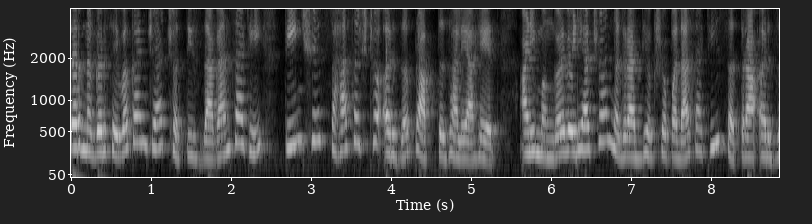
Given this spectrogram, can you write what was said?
तर नगरसेवकांच्या छत्तीस जागांसाठी तीनशे सहासष्ट अर्ज प्राप्त झाले आहेत. आणि मंगळवेढ्याच्या नगराध्यक्ष पदासाठी सतरा अर्ज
